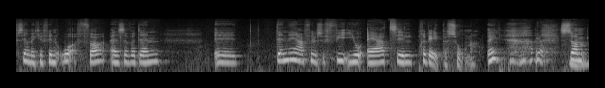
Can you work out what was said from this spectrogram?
se, om jeg kan finde ord for, altså hvordan øh, den her filosofi jo er til privatpersoner, ikke? Jo. som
